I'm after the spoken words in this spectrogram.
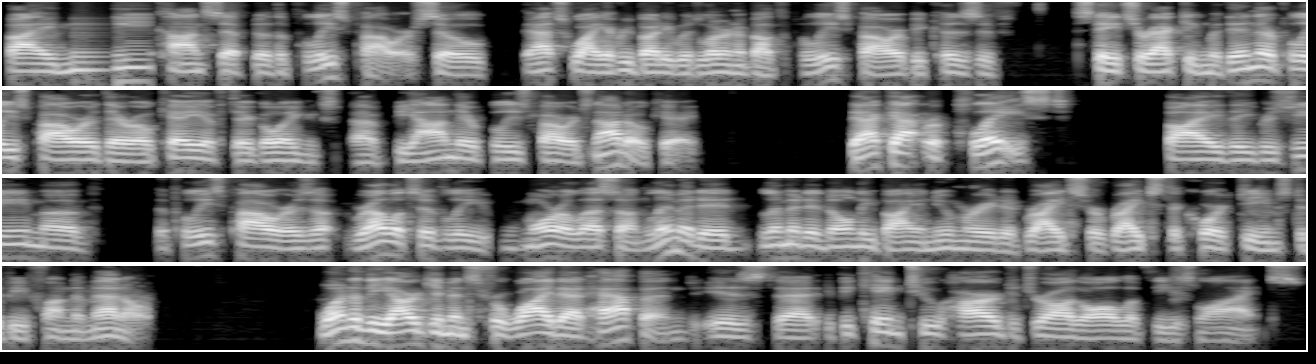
by the concept of the police power. So that's why everybody would learn about the police power because if states are acting within their police power, they're okay. If they're going uh, beyond their police power, it's not okay. That got replaced by the regime of the police power is uh, relatively more or less unlimited, limited only by enumerated rights or rights the court deems to be fundamental. One of the arguments for why that happened is that it became too hard to draw all of these lines.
